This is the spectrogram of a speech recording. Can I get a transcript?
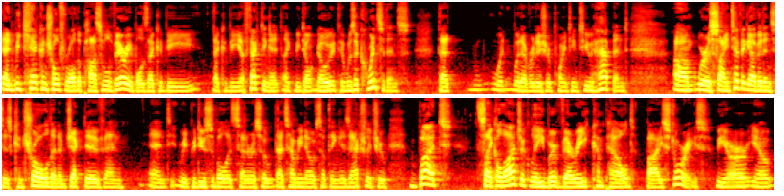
And we can't control for all the possible variables that could be that could be affecting it. Like we don't know if it was a coincidence that whatever it is you're pointing to happened. Um, whereas scientific evidence is controlled and objective and and reproducible, etc. So that's how we know if something is actually true. But psychologically, we're very compelled by stories. We are, you know,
